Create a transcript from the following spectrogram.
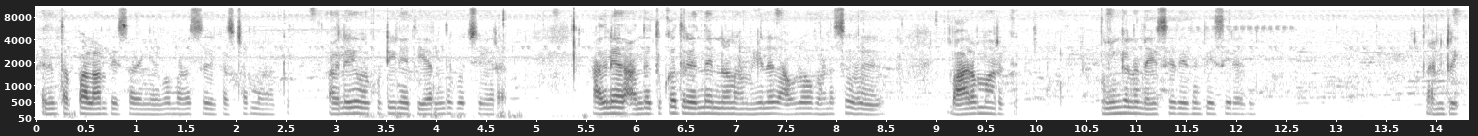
எதுவும் தப்பாலாம் பேசாதீங்க. ரொம்ப மனசு கஷ்டமாக இருக்குது அதுலேயே ஒரு குட்டி நேற்று இறந்து போச்சு வேறு. அதில் அந்த துக்கத்துலேருந்து இன்னும் நான் மேலே அவ்வளோ மனசு ஒரு பாரமாக இருக்குது நீங்களும் தயவுசெய்து எதுவும் பேசிடாதீங்க. நன்றி.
